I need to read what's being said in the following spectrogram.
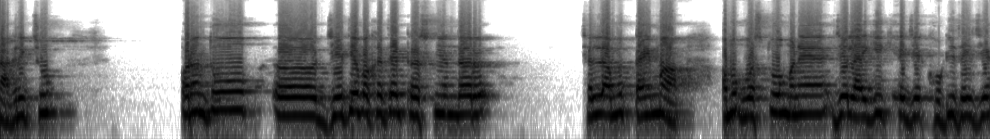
નાગરિક છું. પરંતુ જે તે વખતે ટ્રસ્ટની અંદર છેલ્લા અમુક ટાઈમમાં અમુક વસ્તુઓ મને જે લાગી કે જે ખોટી થઈ છે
